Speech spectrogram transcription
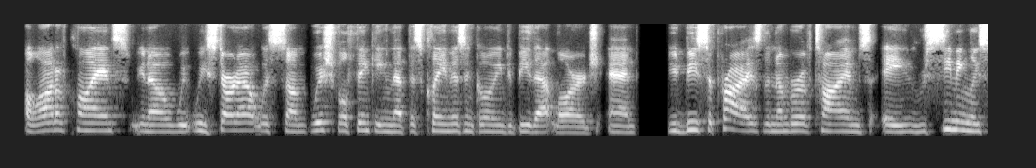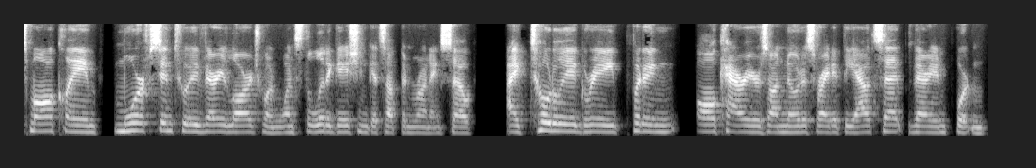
a lot of clients, you know, we, we start out with some wishful thinking that this claim isn't going to be that large. And you'd be surprised the number of times a seemingly small claim morphs into a very large one once the litigation gets up and running. So I totally agree. Putting all carriers on notice right at the outset, very important.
